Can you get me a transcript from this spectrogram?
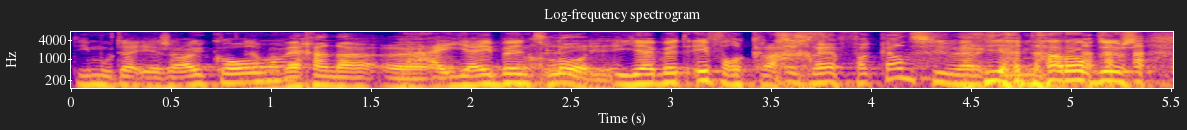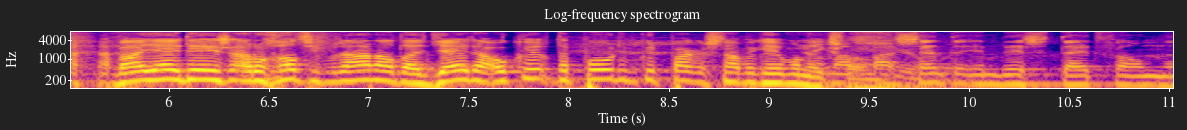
Die moet daar eerst uitkomen. Ja, maar wij gaan daar... eh, Ja, jij bent, glorie. Jij bent invalkracht. Ik ben vakantiewerker. Ja, daarom dus. Waar jij deze arrogantie vandaan haalt, dat jij daar ook het podium kunt pakken, snap ik helemaal niks maar een van. paar centen in deze tijd van,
